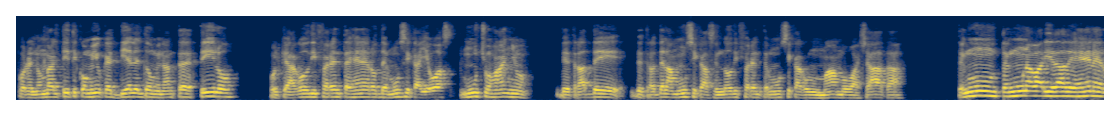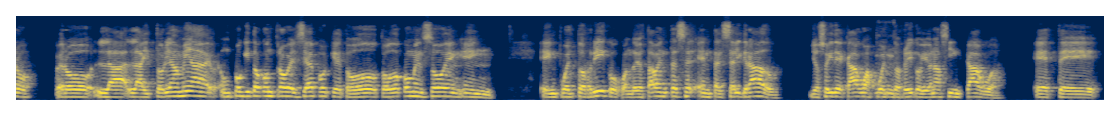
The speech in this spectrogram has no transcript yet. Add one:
por el nombre artístico mío que es Diel, el dominante de estilo porque hago diferentes géneros de música, llevo muchos años detrás de, detrás de la música, haciendo diferentes música como mambo, bachata. Tengo, tengo una variedad de géneros, pero la, historia mía es un poquito controversial porque todo, todo comenzó en, Puerto Rico, cuando yo estaba en tercer, en tercer grado. Yo soy de Caguas, Puerto Rico, yo nací en Caguas. Este,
